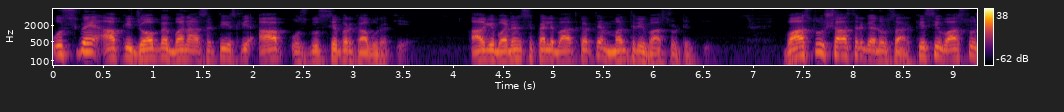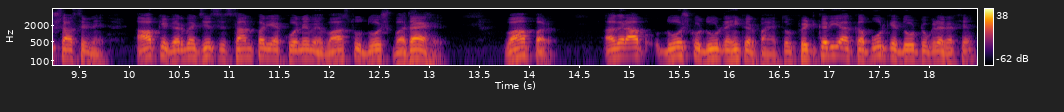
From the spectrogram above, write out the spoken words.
उसमें आपकी जॉब में बन आ सकती है, इसलिए आप उस गुस्से पर काबू रखिए। आगे बढ़ने से पहले बात करते हैं मंत्री वास्तु टिप की। वास्तु शास्त्र के अनुसार किसी वास्तु शास्त्री ने आपके घर में जिस स्थान पर या कोने में वास्तु दोष बताया है वहाँ पर अगर आप दोष को दूर नहीं कर पाए तो फिटकरी या कपूर के दो टुकड़े रखें,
